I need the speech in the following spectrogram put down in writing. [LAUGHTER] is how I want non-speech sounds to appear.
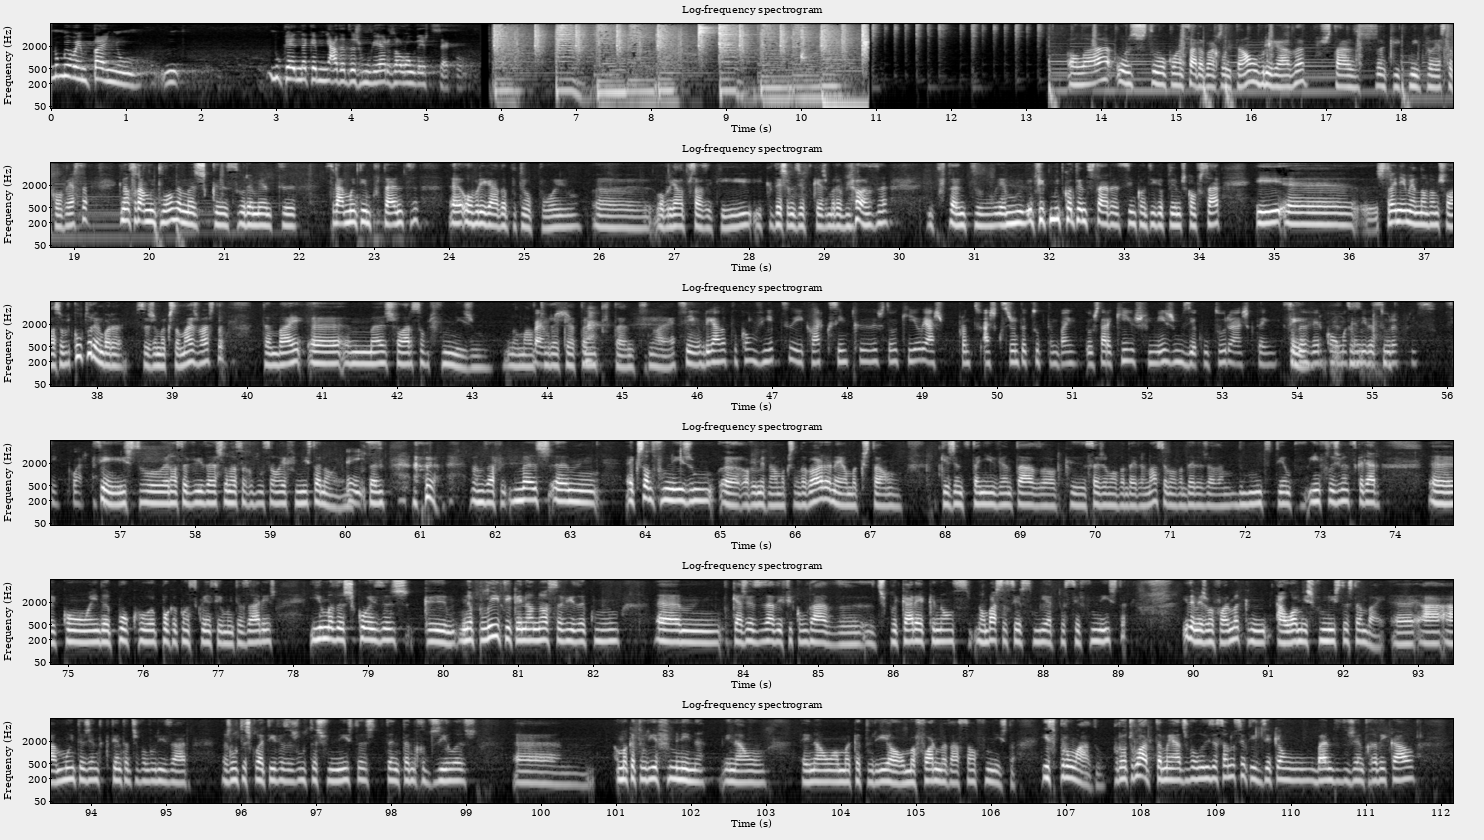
no meu empenho no, na caminhada das mulheres ao longo deste século. Olá, hoje estou com a Sara Barros Leitão. Obrigada por estares aqui comigo para esta conversa, que não será muito longa, mas que seguramente será muito importante. Uh, obrigada pelo teu apoio, uh, obrigada por estares aqui e que deixa-me dizer-te que és maravilhosa e, portanto, é, fico muito contente de estar assim contigo a podermos conversar e, uh, estranhamente, não vamos falar sobre cultura, embora seja uma questão mais vasta, também, mas falar sobre feminismo, numa altura Vamos. que é tão importante, não é? Sim, obrigada pelo convite e claro que sim que estou aqui. Aliás, pronto, acho que se junta tudo também. Eu estar aqui, os feminismos e a cultura, acho que tem sim, tudo a ver com uma tudo, candidatura, sim. por isso. Sim, claro. Sim, isto, a nossa vida, esta nossa revolução é feminista ou não é? É Portanto, isso. [LAUGHS] vamos à frente. Mas um, a questão do feminismo, uh, obviamente não é uma questão de agora, nem é uma questão que a gente tenha inventado ou que seja uma bandeira nossa, é uma bandeira já de muito tempo, infelizmente, se calhar, uh, com ainda pouco, pouca consequência em muitas áreas. E uma das coisas que na política e na nossa vida comum, um, que às vezes há dificuldade de, de explicar, é que não, se, não basta ser-se mulher para ser feminista, e da mesma forma que há homens feministas também. Uh, há, há muita gente que tenta desvalorizar as lutas coletivas, as lutas feministas, tentando reduzi-las a uma categoria feminina e não, e não a uma categoria ou uma forma de ação feminista. Isso por um lado. Por outro lado, também há desvalorização no sentido de dizer que é um bando de gente radical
